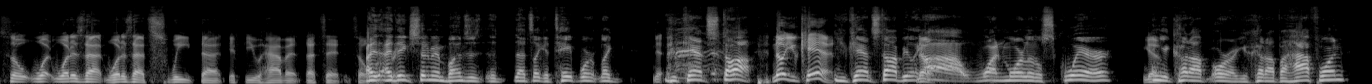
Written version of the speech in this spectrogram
So what what is that? What is that sweet that if you have it, that's it? It's. I, I think cinnamon buns is that's like a tapeworm. Like Yeah. you can't stop. no, you can't. You can't stop. You're like No. ah, one more little square, Yeah. and you cut off, or you cut off a half one,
